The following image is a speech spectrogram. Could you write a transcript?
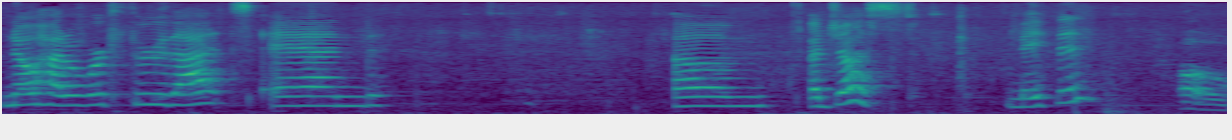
know how to work through that and um, adjust. Nathan? Oh.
